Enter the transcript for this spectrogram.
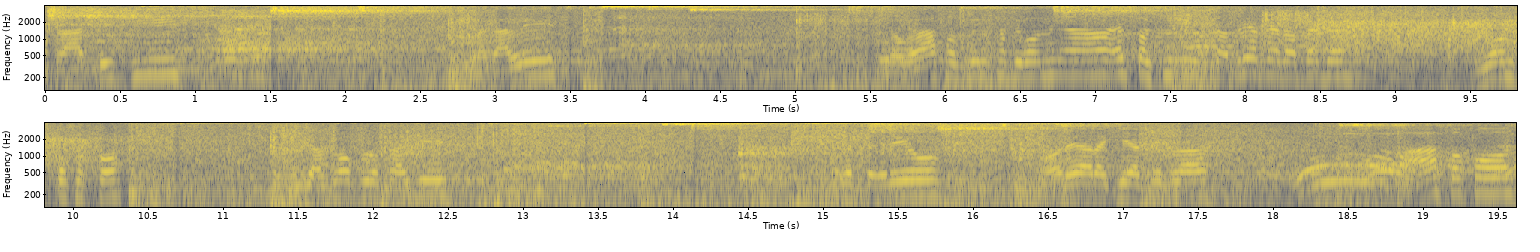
Στρατήκης. Βρακαλής. Ζωγράφος μίλησε από τη γωνία. Εύστοχη 63-35. Λιώνης 28. Γιαζόπουλος Άγγις. Ελευθερίου. Ωραία ρακία τρίπλα. Άστοχος.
